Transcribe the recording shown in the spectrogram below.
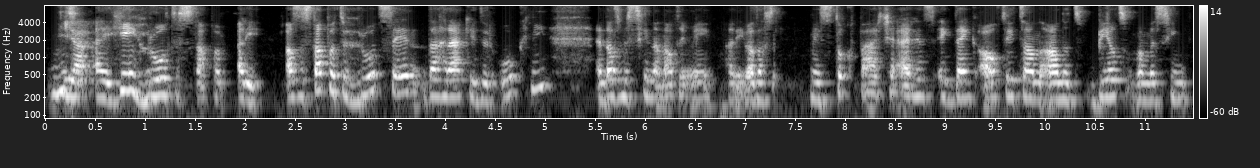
Niet, ja. allee, geen grote stappen. Allee, als de stappen te groot zijn, dan raak je er ook niet. En dat is misschien dan altijd mijn... Allee, wat mijn stokpaardje ergens. Ik denk altijd dan aan het beeld, maar misschien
